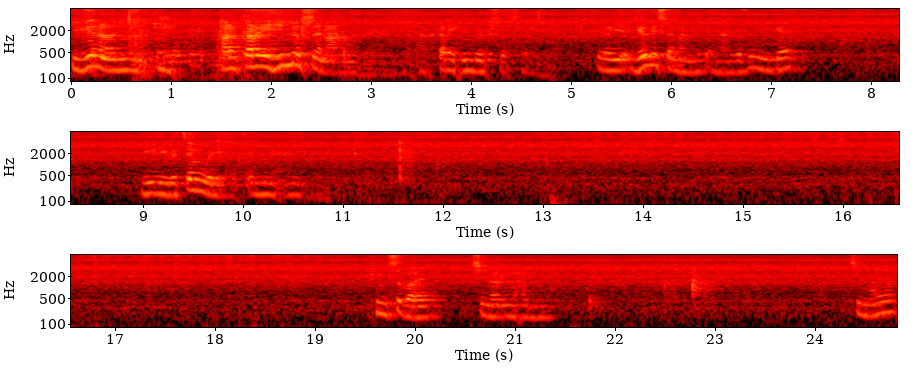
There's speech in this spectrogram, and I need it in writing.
이거는 발가락에 힘이 없어야 나는 거예요. 발가락에 힘이 없어서. 여기서 나는 거 나거든, 이게. 이거, 때문에, 이거 때문에. 힘써봐요. 지나는 한 번. 지나요?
